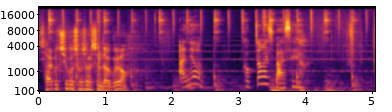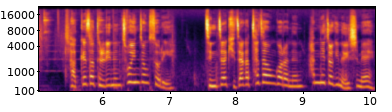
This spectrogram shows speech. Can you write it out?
살 붙이고 소설 쓴다고요? 아니요. 걱정하지 마세요. 밖에서 들리는 초인종 소리. 진짜 기자가 찾아온 거라는 합리적인 의심에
